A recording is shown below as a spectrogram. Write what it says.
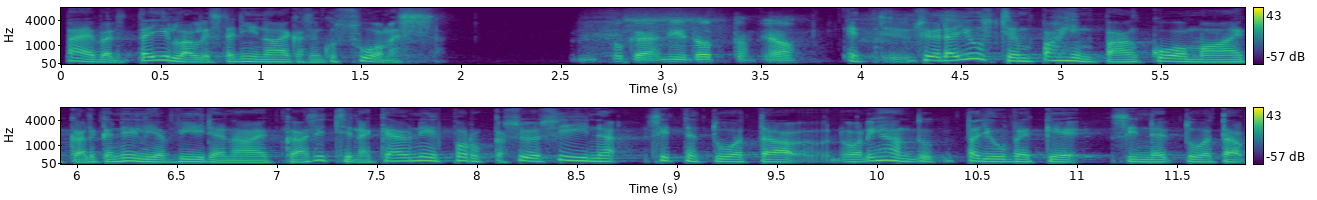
päivällistä illallista niin aikaisin kuin Suomessa. Okei, okay, niin totta, joo. Et syödään just sen pahimpaan koomaan aikaan, eli neljän viiden aikaa. Sitten siinä käy niin, että porukka syö siinä, sitten tuota, on ihan tajuveke sinne tuota,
